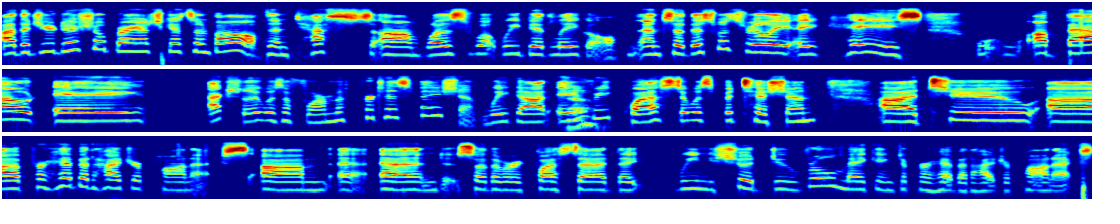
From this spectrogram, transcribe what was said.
uh, the judicial branch gets involved and tests um, was what we did legal. And so this was really a case about a actually it was a form of participation. We got a yeah. request, it was a petition uh, to uh, prohibit hydroponics. Um, and so the request said that we should do rulemaking to prohibit hydroponics.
